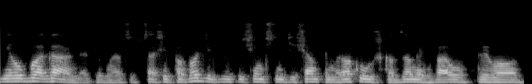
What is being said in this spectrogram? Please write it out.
nieubłagalne. To znaczy, w czasie powodzi w 2010 roku uszkodzonych wałów było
